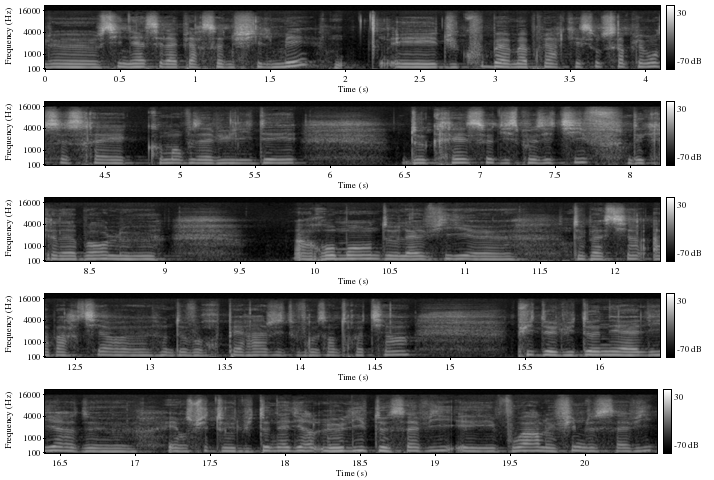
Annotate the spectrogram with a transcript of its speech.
le cinéaste et la personne filmée. Et du coup, bah, ma première question, tout simplement, ce serait comment vous avez eu l'idée de créer ce dispositif, d'écrire d'abord un roman de la vie euh, de Bastien à partir euh, de vos repérages et de vos entretiens, puis de lui donner à lire, et ensuite de lui donner à lire le livre de sa vie et voir le film de sa vie,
